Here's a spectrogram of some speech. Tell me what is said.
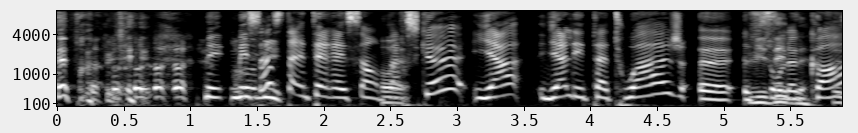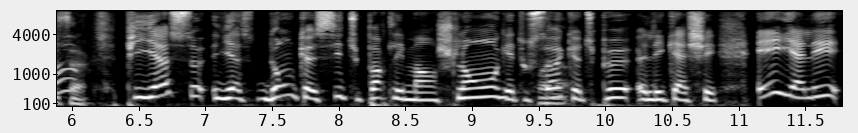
Mais, mais ça, c'est intéressant Ouais. parce que il y a, il y a les tatouages euh, sur le corps. Puis il y a, ce, il y a donc si tu portes les manches longues et tout ça, que tu peux les cacher. Et il y a les,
